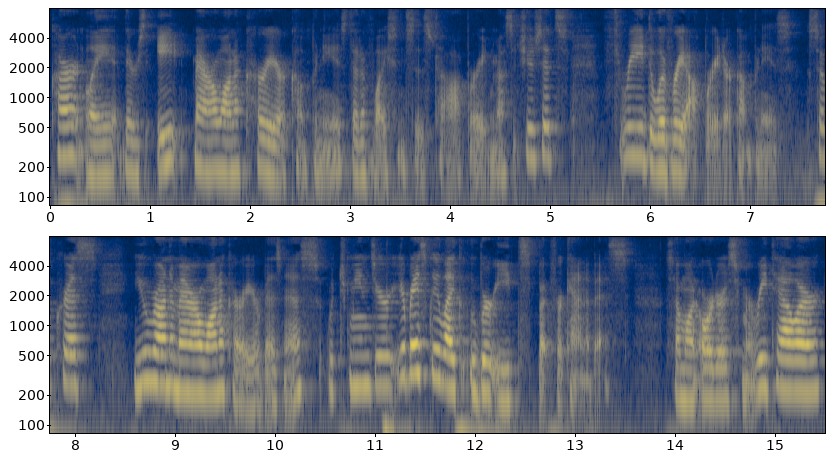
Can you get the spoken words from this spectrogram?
Currently, there's eight marijuana courier companies that have licenses to operate in Massachusetts, three delivery operator companies. So, Chris, you run a marijuana courier business, which means you're, you're basically like Uber Eats, but for cannabis. Someone orders from a retailer,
